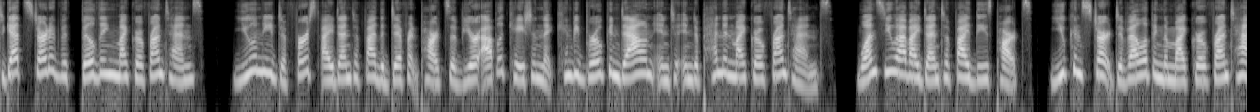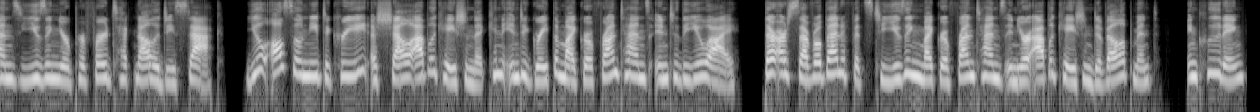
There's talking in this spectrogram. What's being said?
To get started with building micro frontends, you'll need to first identify the different parts of your application that can be broken down into independent micro frontends. Once you have identified these parts, you can start developing the micro frontends using your preferred technology stack. You'll also need to create a shell application that can integrate the micro frontends into the UI. There are several benefits to using micro frontends in your application development, including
